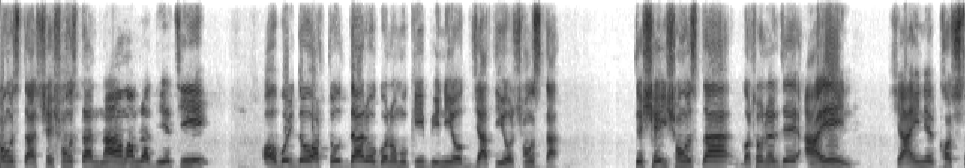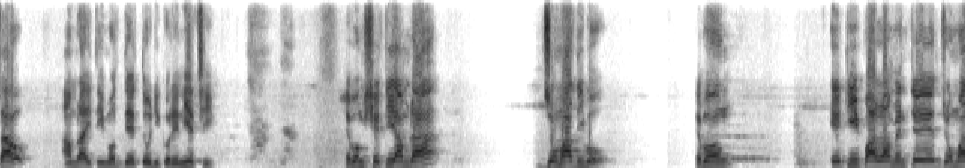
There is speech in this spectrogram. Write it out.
সংস্থা। সে সংস্থার নাম আমরা দিয়েছি অবৈধ অর্থ উদ্ধার ও গণমুখী বিনিয়োগ জাতীয় সংস্থা। তো সেই সংস্থা গঠনের যে আইন, সে আইনের খসড়াও আমরা ইতিমধ্যে তৈরি করে নিয়েছি। এবং সেটি আমরা জমা দিব। এবং এটি পার্লামেন্টে জমা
